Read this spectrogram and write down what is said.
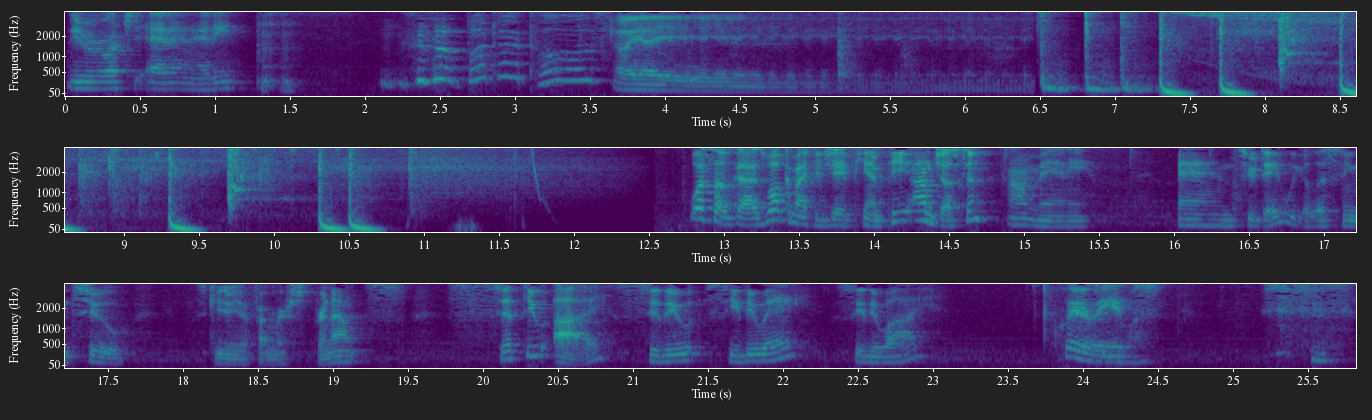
Do you ever watch Ed and Eddie? Potatoes. Oh yeah, yeah, yeah, yeah, yeah, yeah, yeah, yeah, yeah, yeah, yeah, yeah, yeah, yeah, yeah, yeah, yeah. What's up, guys? Welcome back to JPMP. I'm Justin, I'm Manny. and today we are listening to, excuse me if I mispronounce, Sithu Aye, Sithu Sithu A, Sithu Aye. Clearly, it's.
